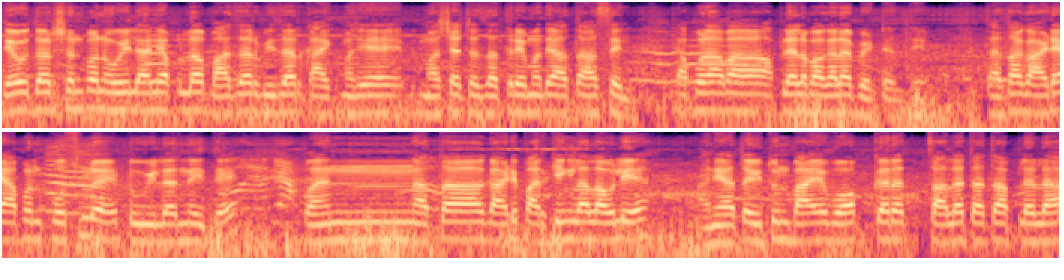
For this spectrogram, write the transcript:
देवदर्शन पण होईल आणि आपलं बाजार बिजार काय म्हणजे मशाच्या जत्रेमध्ये आता असेल ते आपल्याला आपल्याला बघायला भेटेल ते. तर आता गाड्या आपण पोचलो आहे टू व्हीलरने इथे पण आता गाडी पार्किंगला लावली आहे आणि आता इथून बाय वॉक करत चालत आता आपल्याला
